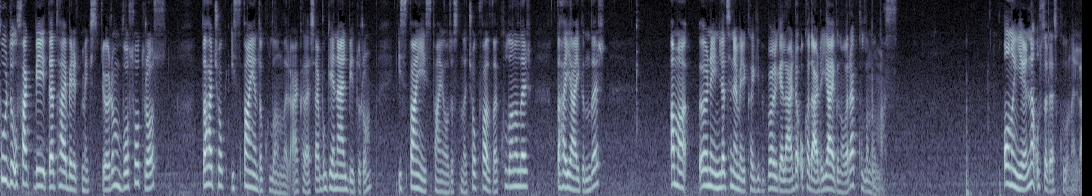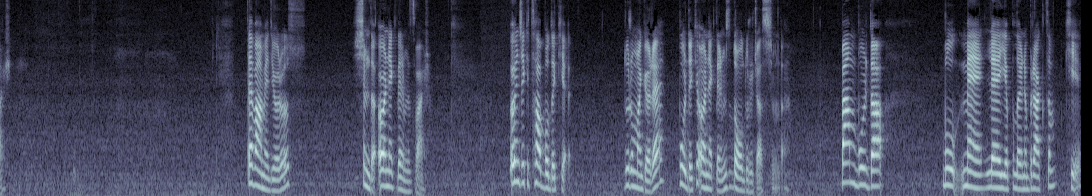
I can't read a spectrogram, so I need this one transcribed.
Burada ufak bir detay belirtmek istiyorum. Vosotros daha çok İspanya'da kullanılır arkadaşlar. Bu genel bir durum. İspanya İspanyolcasında çok fazla kullanılır. Daha yaygındır. Ama örneğin Latin Amerika gibi bölgelerde o kadar da yaygın olarak kullanılmaz. Onun yerine ustedes kullanırlar. Devam ediyoruz. Şimdi örneklerimiz var. Önceki tablodaki duruma göre buradaki örneklerimizi dolduracağız şimdi. Ben burada bu M, L yapılarını bıraktım ki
